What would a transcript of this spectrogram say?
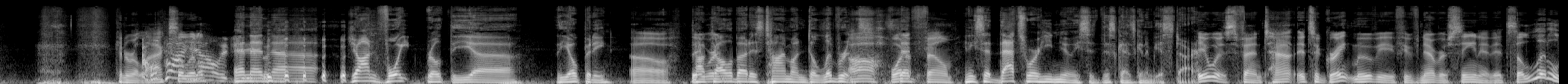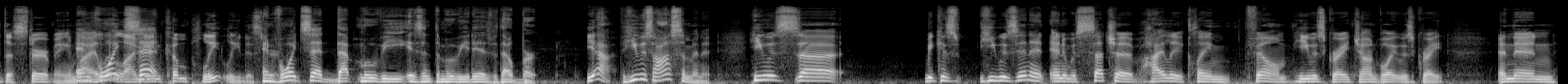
can relax a little. And then uh, Jon Voight wrote the uh, the opening. Oh, they Talked were- all about his time on Deliverance. Oh, what a film. And he said that's where he knew. He said this guy's going to be a star. It was fantastic. It's a great movie if you've never seen it. It's a little disturbing, and, And by a Voight little I said- mean completely disturbing. and Voight said that movie isn't the movie it is without Burt. Yeah, he was awesome in it. He was uh, because he was in it, and it was such a highly acclaimed film. He was great. Jon Voight was great, and then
